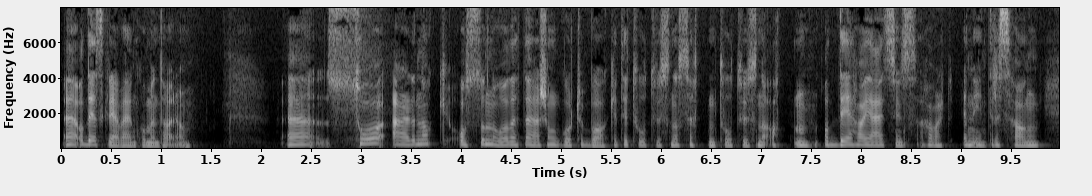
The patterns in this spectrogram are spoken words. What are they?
Eh, og det skrev jeg en kommentar om. Eh, så er det nok også noe av dette her som går tilbake til 2017-2018. Og det har jeg syntes har vært en interessant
